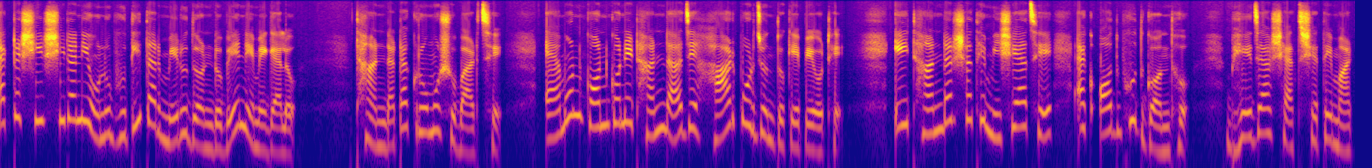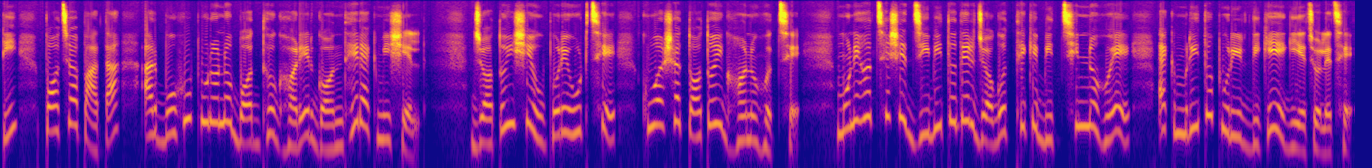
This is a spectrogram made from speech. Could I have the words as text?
একটা শিরশিরানি অনুভূতি তার মেরুদণ্ড বেয়ে নেমে গেল। ঠান্ডাটা ক্রমশ বাড়ছে। এমন কনকনে ঠান্ডা যে হাড় পর্যন্ত কেঁপে ওঠে। এই ঠান্ডার সাথে মিশে আছে এক অদ্ভুত গন্ধ। ভেজা স্যাঁতস্যাঁতে মাটি, পচা পাতা আর বহু পুরনো বদ্ধ ঘরের গন্ধের এক মিশেল। যতই সে উপরে উঠছে, কুয়াশা ততই ঘন হচ্ছে। মনে হচ্ছে সে জীবিতদের জগৎ থেকে বিচ্ছিন্ন হয়ে এক মৃতপুরীর দিকে এগিয়ে চলেছে।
